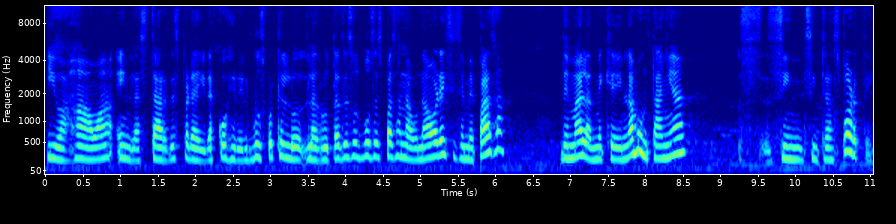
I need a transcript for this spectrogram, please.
y bajaba en las tardes para ir a coger el bus porque lo- las rutas de esos buses pasan a una hora y si se me pasa, de malas, me quedé en la montaña sin, sin transporte.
